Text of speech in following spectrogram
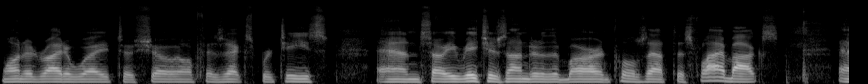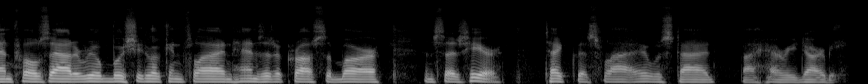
wanted right away to show off his expertise. And so he reaches under the bar and pulls out this fly box and pulls out a real bushy looking fly and hands it across the bar and says, Here, take this fly. It was tied by Harry Darbee.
